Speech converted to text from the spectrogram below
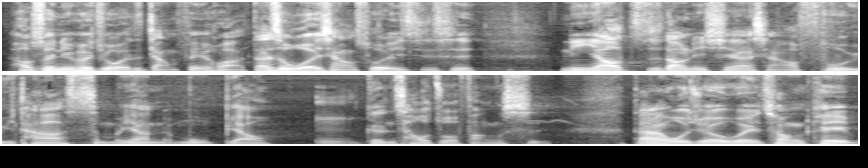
好，所以你会觉得我在讲废话，但是我想说的意思是，你要知道你现在想要赋予它什么样的目标，嗯，跟操作方式。当然，我觉得伟创可以。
